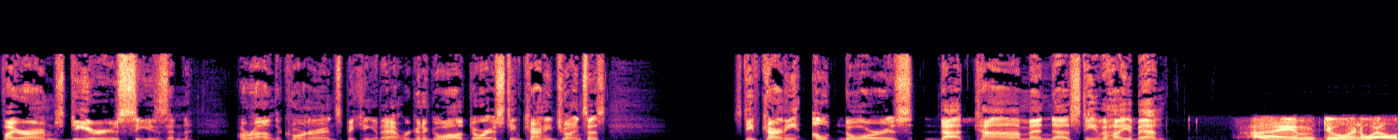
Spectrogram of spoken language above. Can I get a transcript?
firearms deer season around the corner. And speaking of that, we're going to go outdoors. Steve Carney joins us. Steve Carney Outdoors.com. And uh, Steve, how you been? I am doing well,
